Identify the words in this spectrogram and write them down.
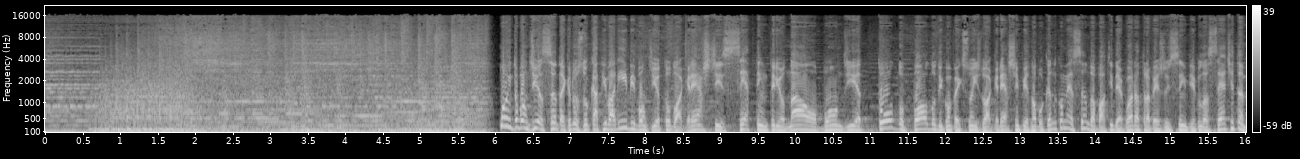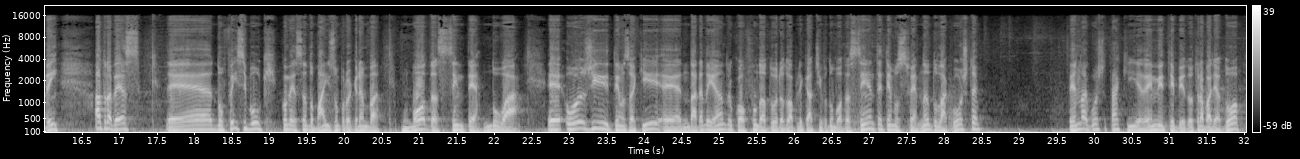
Muito bom dia, Santa Cruz do Capibaribe, bom dia todo o Agreste Setentrional, bom dia todo o polo de confecções do Agreste Pernambucano, começando a partir de agora através dos 100,7 e também através é, do Facebook, começando mais um programa Moda Center no ar. É, hoje temos aqui é, Nara Leandro, cofundadora do aplicativo do Moda Center, temos Fernando Lagosta, Fernando Agosto está aqui, é MTB do Trabalhador.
